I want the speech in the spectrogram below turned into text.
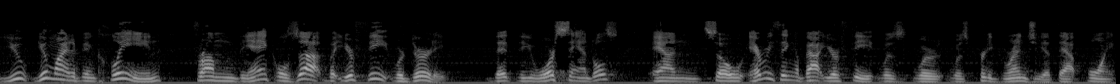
you you might have been clean from the ankles up, but your feet were dirty. That you wore sandals, and so everything about your feet was were, was pretty grungy at that point.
